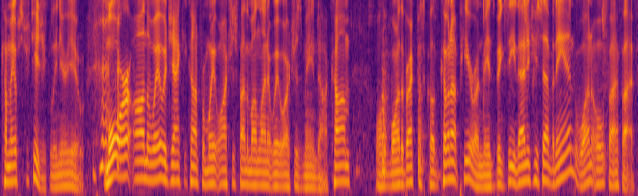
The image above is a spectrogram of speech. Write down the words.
coming up strategically near you. More on the way with Jackie Conn from Weight Watchers. Find them online at weightwatchersmaine.com. We'll have more of the Breakfast Club coming up here on Maine's Big Z 927 and 1055.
